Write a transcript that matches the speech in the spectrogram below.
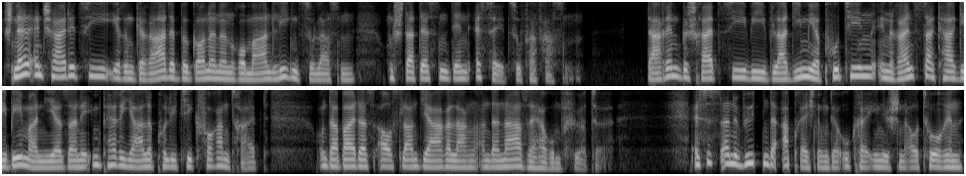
Schnell entscheidet sie, ihren gerade begonnenen Roman liegen zu lassen und stattdessen den Essay zu verfassen. Darin beschreibt sie, wie Wladimir Putin in reinster KGB-Manier seine imperiale Politik vorantreibt und dabei das Ausland jahrelang an der Nase herumführte. Es ist eine wütende Abrechnung der ukrainischen Autorin,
